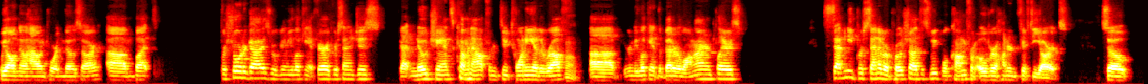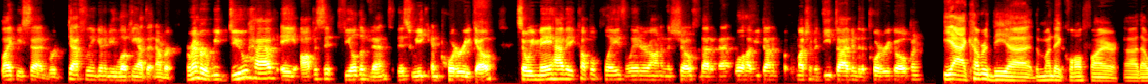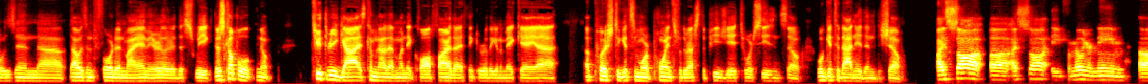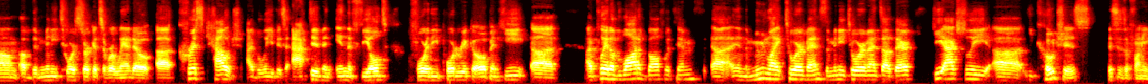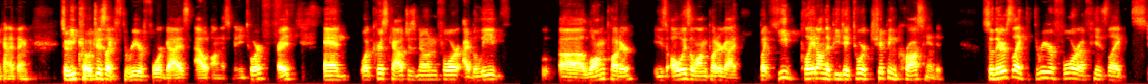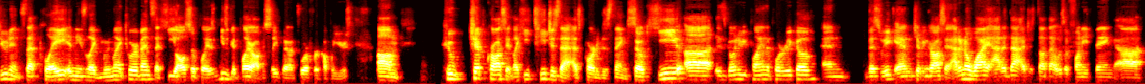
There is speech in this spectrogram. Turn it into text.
We all know how important those are. Um, but for shorter guys, we're going to be looking at fairway percentages. Got no chance coming out from 220 of the rough. Oh. Uh, we're going to be looking at the better long iron players. 70% of our pro shots this week will come from over 150 yards. So like we said, we're definitely going to be looking at that number. Remember, we do have a opposite field event this week in Puerto Rico. So we may have a couple plays later on in the show for that event. Will, have you done much of a deep dive into the Puerto Rico Open? Yeah, I covered the uh, the Monday qualifier uh, that was in uh, that was in Florida and Miami earlier this week. There's a couple, you know, two three guys coming out of that Monday qualifier that I think are really going to make a uh, a push to get some more points for the rest of the PGA Tour season. So we'll get to that near the end of the show. I saw uh, I saw a familiar name um, of the mini tour circuits of Orlando. Uh, Chris Couch, I believe, is active and in the field for the Puerto Rico Open. He uh, I played a lot of golf with him uh, in the Moonlight Tour events, the mini tour events out there. He actually uh, he coaches. This is a funny kind of thing. So he coaches like three or four guys out on this mini tour, right? And what Chris Couch is known for, I believe, uh, long putter. He's always a long putter guy, but he played on the PJ Tour chipping cross-handed. So there's like three or four of his like students that play in these like Moonlight Tour events that he also plays. He's a good player, obviously. He played on tour for a couple years. Um, who chip cross it like he teaches that as part of his thing. So he uh, is going to be playing the Puerto Rico and this week and chipping cross it. I don't know why I added that. I just thought that was a funny thing uh,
